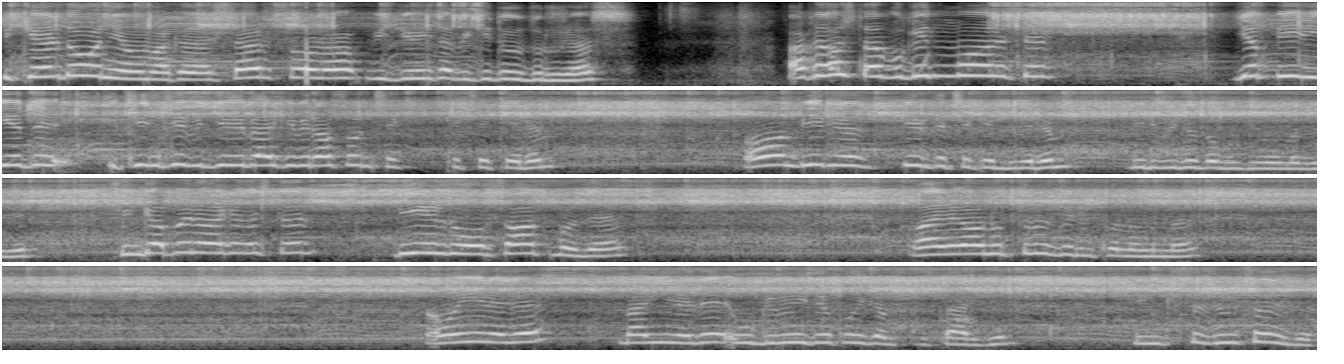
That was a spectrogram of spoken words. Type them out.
Bir kere de oynayalım arkadaşlar. Sonra videoyu tabii ki durduracağız. Arkadaşlar bugün maalesef ya bir ya da ikinci videoyu belki biraz sonra çek çekerim. Ama bir bir de çekebilirim. Bir video da bugün olabilir. Çünkü abone arkadaşlar bir de olsa atmadı. Galiba unuttunuz benim kanalımı. Ama yine de ben yine de bugün video koyacağım her gün. Çünkü sözüm sözdür.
